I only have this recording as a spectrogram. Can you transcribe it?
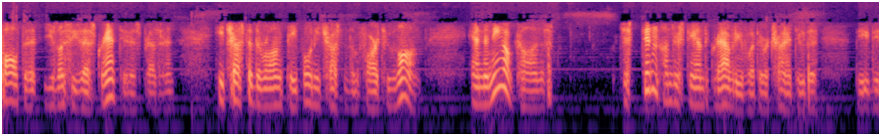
fault that Ulysses S. Grant did as president. He trusted the wrong people and he trusted them far too long. And the neocons just didn't understand the gravity of what they were trying to do, the the, the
